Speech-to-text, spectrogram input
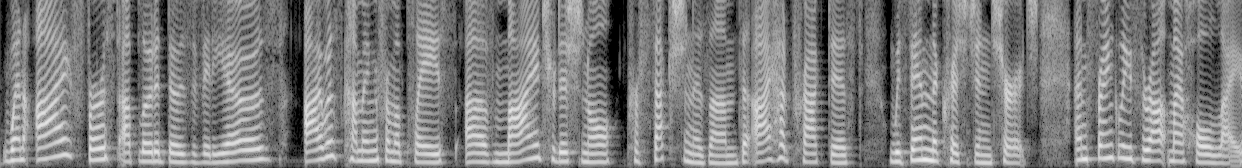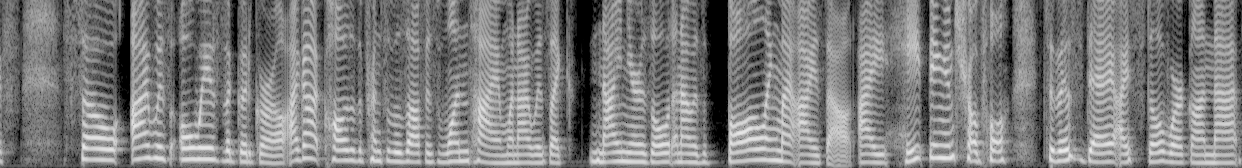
When I first uploaded those videos, I was coming from a place of my traditional perfectionism that I had practiced within the Christian church and frankly throughout my whole life. So I was always the good girl. I got called to the principal's office one time when I was like nine years old and I was bawling my eyes out. I hate being in trouble to this day. I still work on that.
